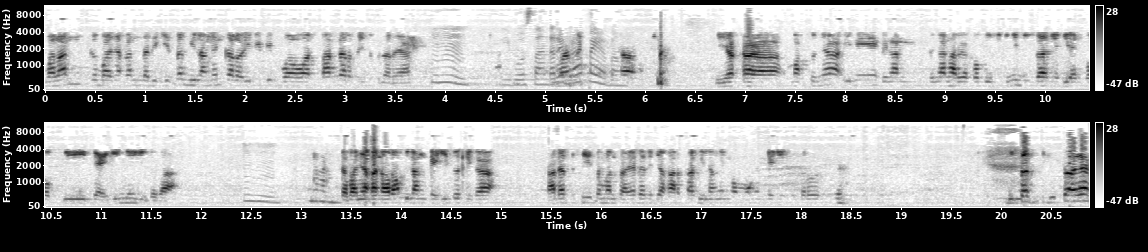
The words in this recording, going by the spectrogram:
Malahan kebanyakan dari kita bilangin kalau ini di bawah standar sih sebenarnya. Mhm. Di bawah standarnya Cuman- berapa ya, Bang? Iya kak, maksudnya ini dengan dengan harga kopi segini bisa nyediain kopi kayak gini gitu kak. Mhm. Kebanyakan orang bilang kayak gitu sih kak. Ada sih teman saya dari Jakarta bilangin ngomongin kayak gitu terus. bisa bisa ya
